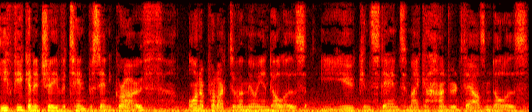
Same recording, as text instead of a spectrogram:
if you can achieve a 10% growth on a product of a million dollars, you can stand to make a hundred thousand dollars.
